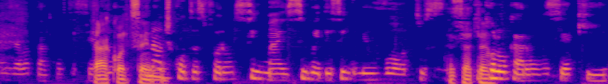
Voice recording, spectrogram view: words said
Mas ela está acontecendo. Está acontecendo. Afinal de contas, foram sim mais de 55 mil votos Exatamente. que colocaram você aqui.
